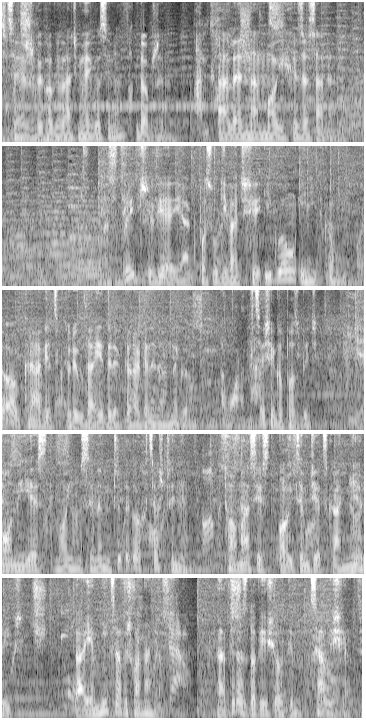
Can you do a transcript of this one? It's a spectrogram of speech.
Chcesz wychowywać mojego syna? Dobrze, ale na moich zasadach. Rich wie, jak posługiwać się igłą i nitką. To krawiec, który udaje dyrektora generalnego. Chcę się go pozbyć. On jest moim synem, czy tego chcesz, czy nie. Thomas jest ojcem dziecka, nie Rich. Tajemnica wyszła na jaw. A teraz dowie się o tym cały świat.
